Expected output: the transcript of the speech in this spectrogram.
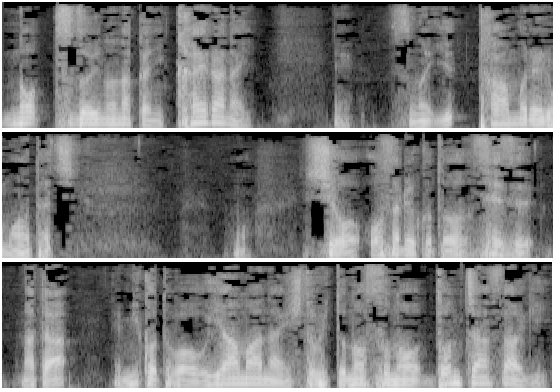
の集いの中に帰らない。その、戯れる者たち。も主を恐れることをせず、また、御言葉を敬わない人々のそのどんちゃん騒ぎ、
